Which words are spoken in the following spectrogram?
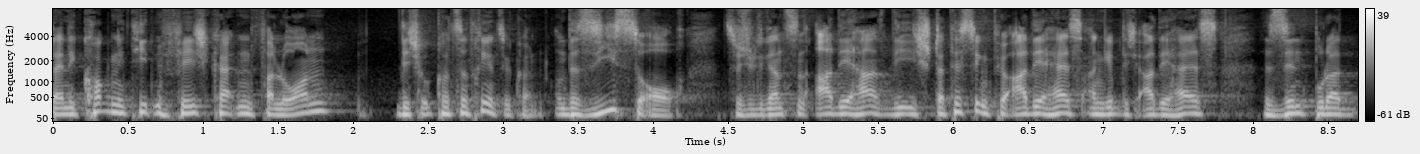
deine kognitiven Fähigkeiten verloren, dich konzentrieren zu können. Und das siehst du auch. Zum Beispiel die ganzen ADHS, die Statistiken für ADHS, angeblich ADHS, sind, Bruder,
